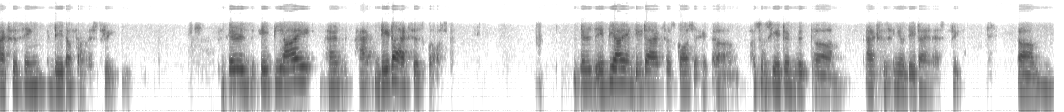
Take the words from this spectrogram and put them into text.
accessing data from S3. There is API and data access cost. There is API and data access cost uh, associated with uh, accessing your data in S3. Um,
